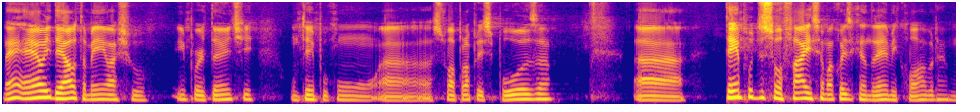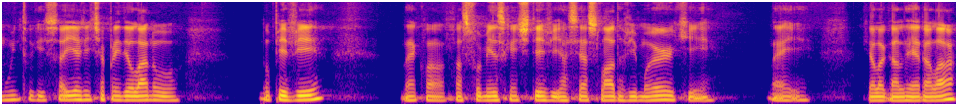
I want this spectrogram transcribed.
Né, é o ideal também, eu acho importante, um tempo com a sua própria esposa. tempo de sofá, isso é uma coisa que a André me cobra muito, isso aí a gente aprendeu lá no, no PV né, com, a, com, as famílias que a gente teve acesso lá, Davi Murk, né, e aquela galera lá,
